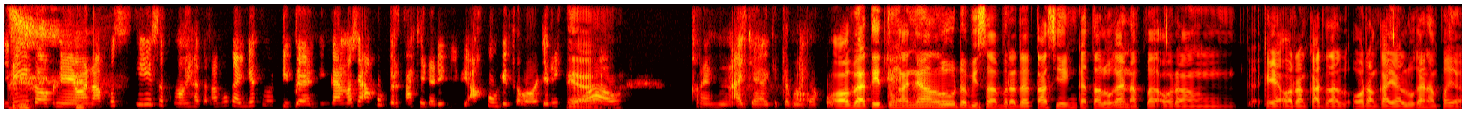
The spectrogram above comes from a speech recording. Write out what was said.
jadi kalau penerimaan aku sih sepenglihatan aku kayak gitu dibandingkan maksudnya aku berkaca dari diri aku gitu loh jadi kayak Ya. wow keren aja gitu menurut aku Oh, berarti hitungannya keren lu udah bisa beradaptasi. Kata lu kan apa orang kayak orang kata orang kaya lu kan apa ya?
